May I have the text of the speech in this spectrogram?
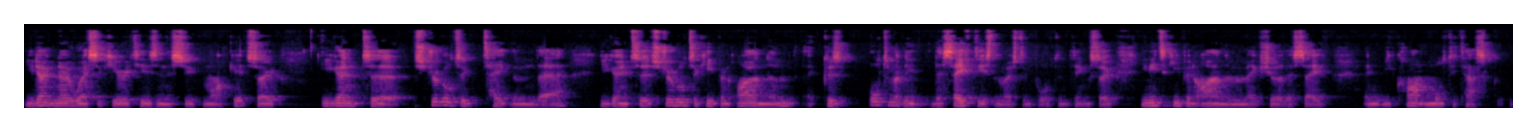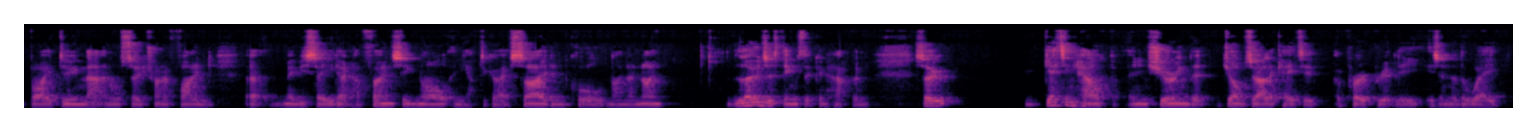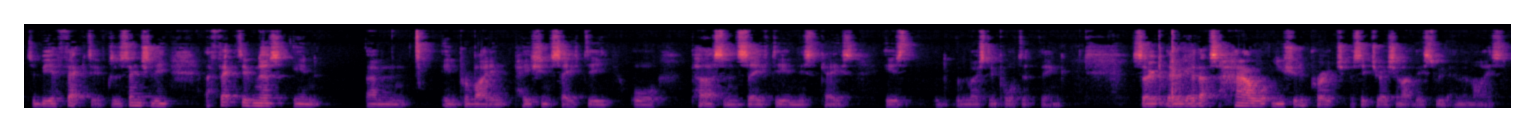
you don't know where security is in the supermarket, so you're going to struggle to take them there. You're going to struggle to keep an eye on them because ultimately their safety is the most important thing. So you need to keep an eye on them and make sure they're safe. And you can't multitask by doing that and also trying to find, uh, maybe say you don't have phone signal and you have to go outside and call 999. Loads of things that can happen. So getting help and ensuring that jobs are allocated appropriately is another way to be effective because essentially effectiveness in um, in providing patient safety or person safety in this case is the most important thing. So there we go. That's how you should approach a situation like this with MMIs.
